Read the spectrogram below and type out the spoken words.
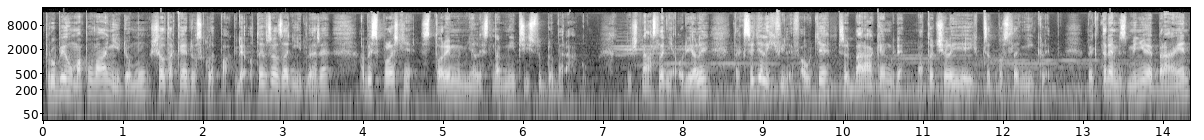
Průběhu mapování domu šel také do sklepa, kde otevřel zadní dveře, aby společně s Torim měli snadný přístup do baráku. Když následně odjeli, tak seděli chvíli v autě před barákem, kde natočili jejich předposlední klip, ve kterém zmiňuje Brian,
